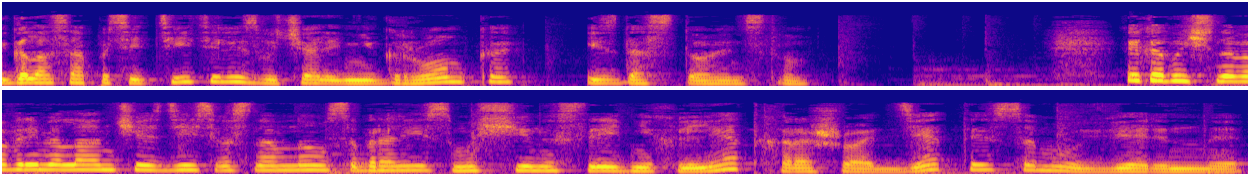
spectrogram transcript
и голоса посетителей звучали негромко и с достоинством. Как обычно, во время ланча здесь в основном собрались мужчины средних лет, хорошо одетые, самоуверенные.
